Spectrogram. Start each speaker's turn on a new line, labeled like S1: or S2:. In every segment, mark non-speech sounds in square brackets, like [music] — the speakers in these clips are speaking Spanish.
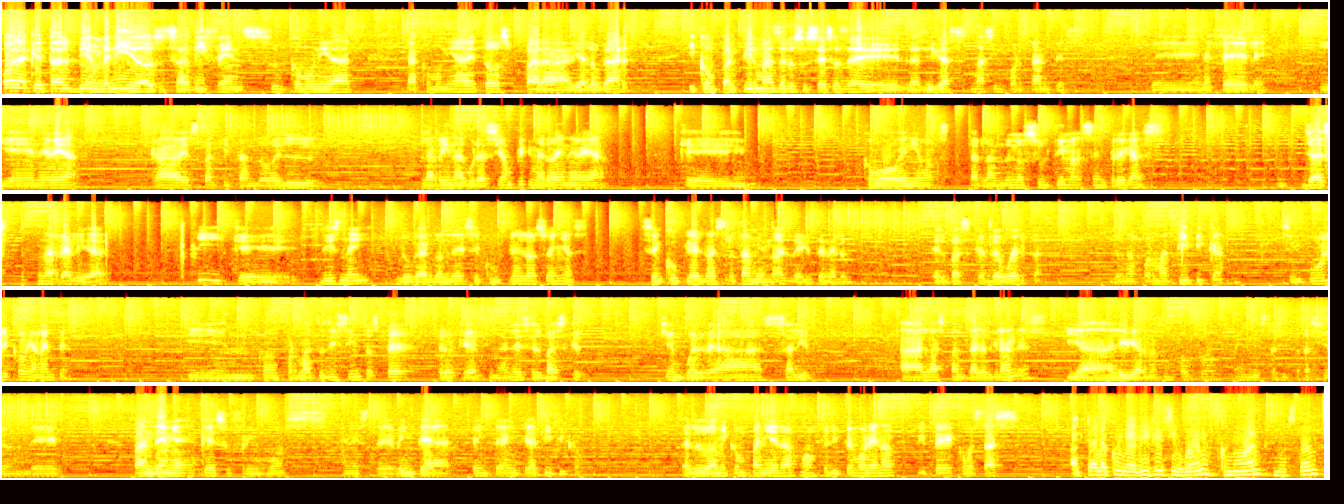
S1: Hola, ¿qué tal? Bienvenidos a Defense, su comunidad, la comunidad de todos para dialogar y compartir más de los sucesos de las ligas más importantes de NFL y NBA. Cada vez palpitando el, la reinauguración primero de NBA, que como veníamos hablando en las últimas entregas, ya es una realidad y que Disney, lugar donde se cumplen los sueños, se cumple el nuestro también, ¿no? El de tener el básquet de vuelta de una forma típica, sin público obviamente, y con formatos distintos, pero, que al final es el básquet quien vuelve a salir a las pantallas grandes y a aliviarnos un poco en esta situación de pandemia que sufrimos en este 2020 atípico. Saludo a mi compañera Juan Felipe Moreno. Felipe, ¿cómo estás?
S2: A toda la comunidad y Juan, ¿cómo van? ¿Cómo están?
